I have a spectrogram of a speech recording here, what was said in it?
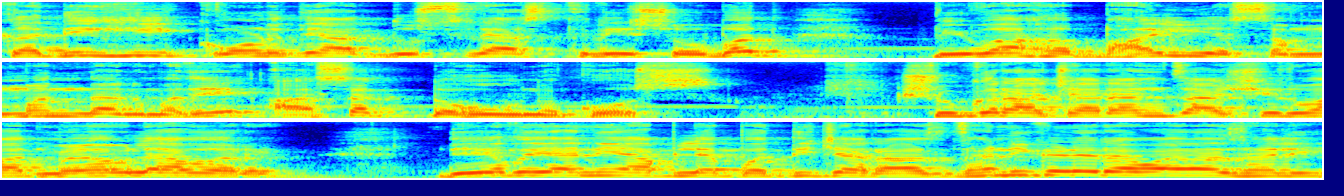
कधीही कोणत्या दुसऱ्या स्त्रीसोबत विवाह बाह्य संबंधांमध्ये आसक्त होऊ नकोस. शुक्राचार्यांचा आशीर्वाद मिळवल्यावर देवयानी आपल्या पतीच्या राजधानीकडे रवाना झाली.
